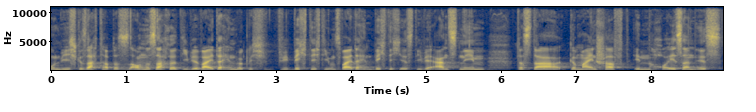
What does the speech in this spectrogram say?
Und wie ich gesagt habe, das ist auch eine Sache, die wir weiterhin wirklich wichtig, die uns weiterhin wichtig ist, die wir ernst nehmen, dass da Gemeinschaft in Häusern ist,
